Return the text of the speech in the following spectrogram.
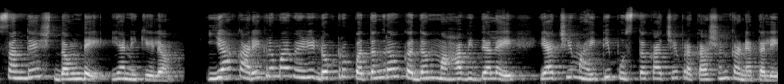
संदेश दौंडे यांनी केलं. या कार्यक्रमावेळी डॉक्टर पतंगराव कदम महाविद्यालय याची माहिती पुस्तकाचे प्रकाशन करण्यात आले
